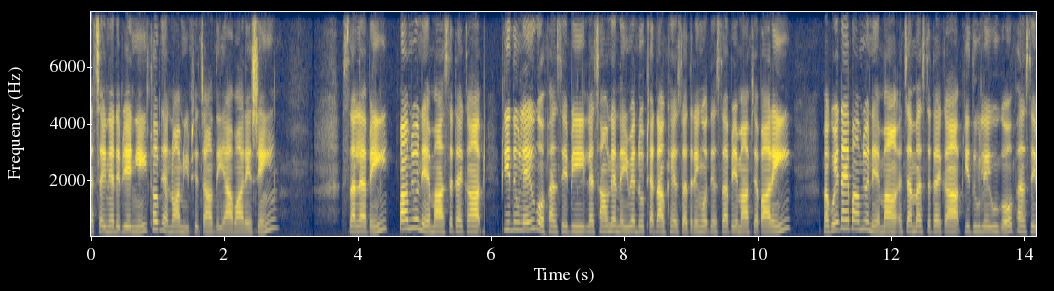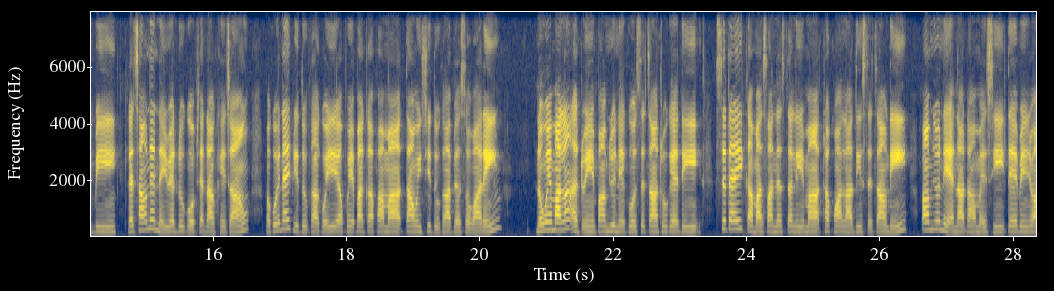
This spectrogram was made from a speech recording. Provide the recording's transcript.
အချိန်နဲ့တပြေးညီထုတ်ပြန်သွားမည်ဖြစ်ကြောင်းသိရပါတယ်ရှင်။ဆက်လက်ပြီးပေါမြို့နယ်မှာစစ်တပ်က ပြည်သူလေးဦးကိုဖမ်းဆီးပြီးလက်ချောင်းနဲ့နေရွက်တို့ဖျက်တောက်ခဲ့ဆိုတဲ့သတင်းကိုတင်ဆက်ပေးမှာဖြစ်ပါတယ်။မကွေးတိုင်းပေါင်းမြို့နယ်မှာအကြမ်းဖက်စစ်တပ်ကပြည်သူလေးဦးကိုဖမ်းဆီးပြီးလက်ချောင်းနဲ့နေရွက်တို့ကိုဖျက်တောက်ခဲ့ကြောင်းမကွေးတိုင်းပြည်သူ့ကာကွယ်ရေးအဖွဲ့ပကဖမှတာဝန်ရှိသူကပြောဆိုပါတယ်။ နိုဝင်ဘာလအတွင်းပေါင်းမြို့နယ်ကိုစစ်ကြောင်းထိုးခဲ့သည့်စစ်တပ်၏ကာမစာ24မှထွက်ခွာလာသည့်စစ်ကြောင်းသည်ပေါင်းမြို့နယ်အနောက်တောင်မဲရှိတဲပင်ရွာ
